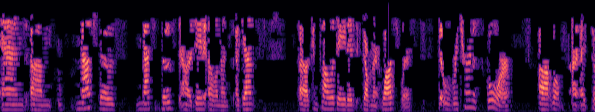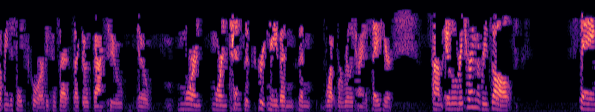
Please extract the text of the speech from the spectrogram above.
and um, match those match those uh, data elements against uh, consolidated government watch lists that will return a score. Uh, well, I, I don't mean to say score because that that goes back to you know more more intensive scrutiny than than what we're really trying to say here. Um, it'll return the result saying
